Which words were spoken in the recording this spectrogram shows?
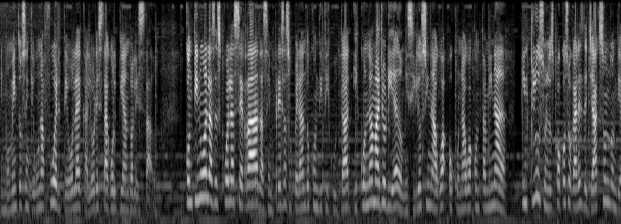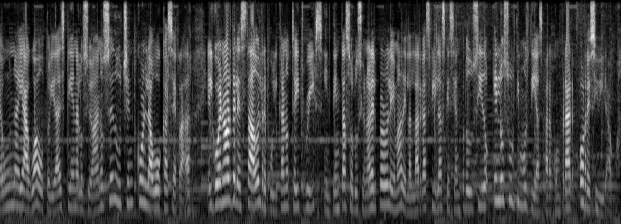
en momentos en que una fuerte ola de calor está golpeando al estado. Continúan las escuelas cerradas, las empresas operando con dificultad y con la mayoría de domicilios sin agua o con agua contaminada, Incluso en los pocos hogares de Jackson donde aún hay agua, autoridades piden a los ciudadanos se duchen con la boca cerrada. El gobernador del estado, el republicano Tate Reeves, intenta solucionar el problema de las largas filas que se han producido en los últimos días para comprar o recibir agua.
